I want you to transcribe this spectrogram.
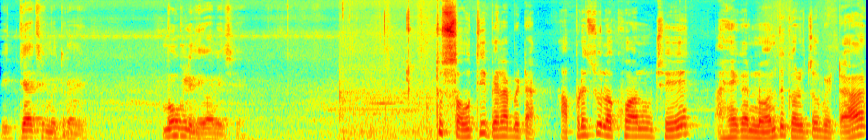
વિદ્યાર્થી મિત્રોએ મોકલી દેવાની છે. તો સૌથી પહેલાં બેટા, આપણે શું લખવાનું છે? અહીં આગળ નોંધ કરજો બેટા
